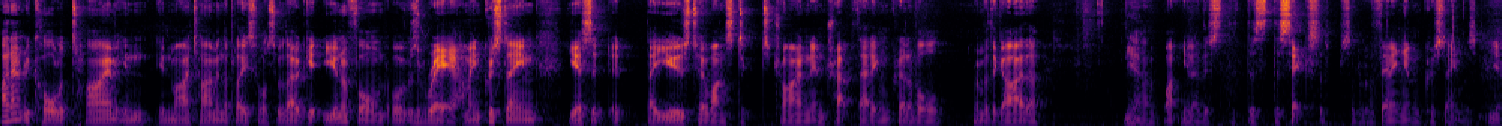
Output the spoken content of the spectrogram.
I don't recall a time in, in my time in the police force where they would get uniformed, or it was rare. I mean, Christine, yes, it, it, they used her once to, to try and entrap that incredible. Remember the guy, the Yeah. uh, what you know this this the sex sort of offending, and Christine was. Yeah.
